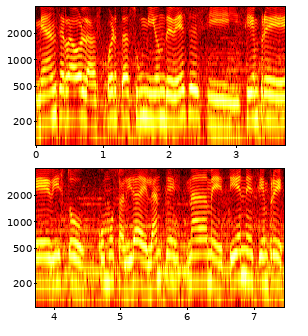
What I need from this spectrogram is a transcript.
Me han cerrado las puertas un millón de veces y siempre he visto cómo salir adelante. Nada me detiene, siempre,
